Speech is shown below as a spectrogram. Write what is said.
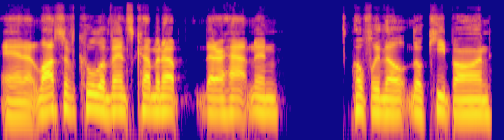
And uh, lots of cool events coming up that are happening. Hopefully they'll they'll keep on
